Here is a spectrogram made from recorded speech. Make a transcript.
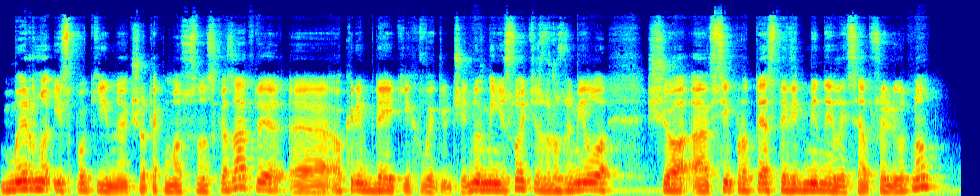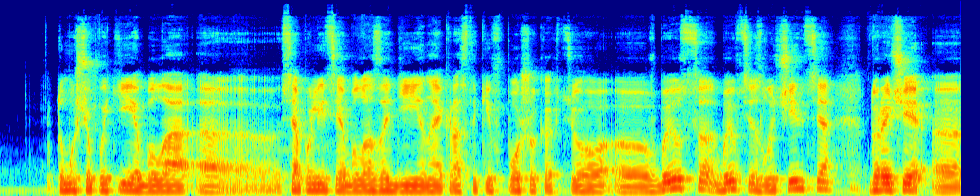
мирно і спокійно, якщо так можна сказати, е, окрім деяких виключень. Ну, в Міннесоті зрозуміло, що е, всі протести відмінилися абсолютно. Тому що потія була, е, вся поліція була задіяна якраз таки в пошуках цього е, вбивця, вбивці, злочинця. До речі, е,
